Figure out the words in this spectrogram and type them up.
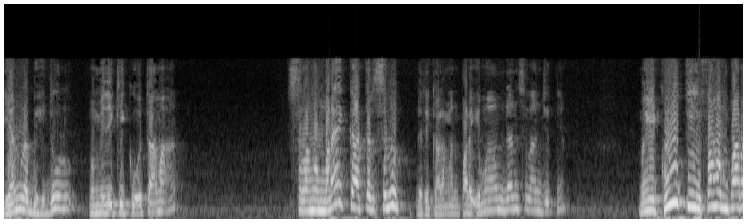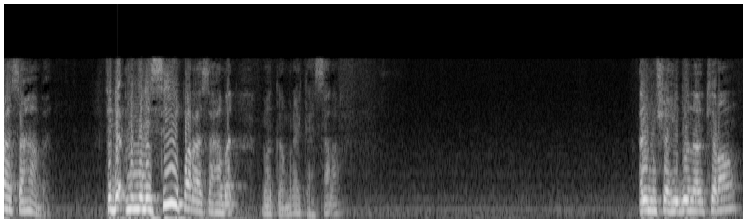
yang lebih dulu memiliki keutamaan selama mereka tersebut dari kalangan para imam dan selanjutnya mengikuti faham para sahabat, tidak menyelisih para sahabat, maka mereka salaf. Al-musyahidun al-kiram,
